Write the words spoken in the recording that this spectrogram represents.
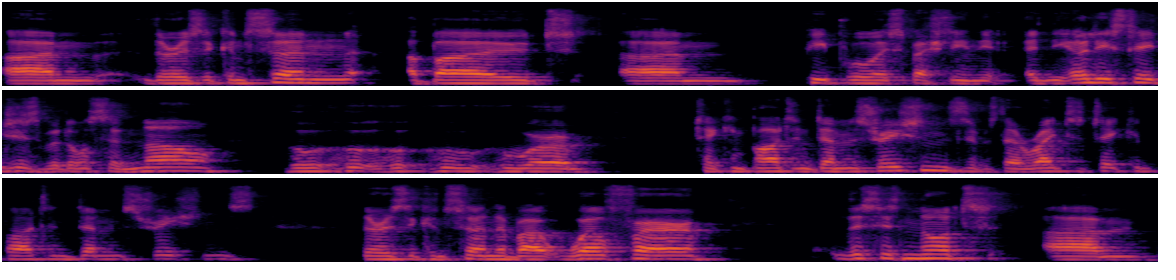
Um, there is a concern about um, people, especially in the, in the early stages, but also now, who, who, who, who were taking part in demonstrations. It was their right to take part in demonstrations. There is a concern about welfare. This is not um,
